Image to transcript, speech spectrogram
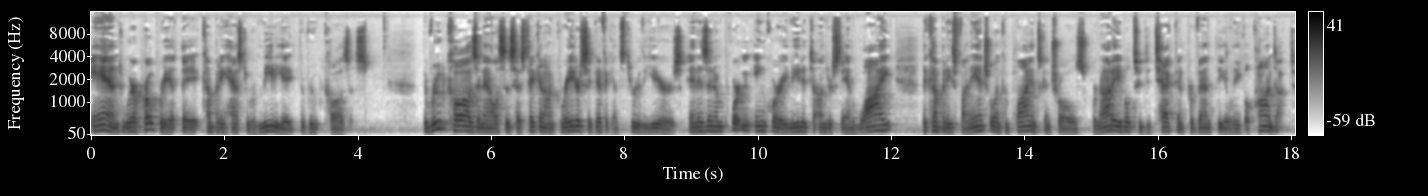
and where appropriate, the company has to remediate the root causes. The root cause analysis has taken on greater significance through the years and is an important inquiry needed to understand why the company's financial and compliance controls were not able to detect and prevent the illegal conduct.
